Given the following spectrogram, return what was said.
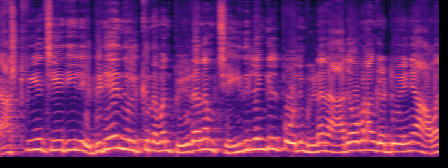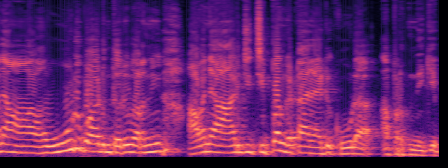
രാഷ്ട്രീയ ചേരിയിൽ എതിരെ നിൽക്കുന്നവൻ പീഡനം ചെയ്തില്ലെങ്കിൽ പോലും പീഡന ആരോപണം കേട്ട് കഴിഞ്ഞാൽ അവൻ ഊടുപാടും തെറി പറഞ്ഞ് അവനെ ആടിച്ച് ചിപ്പം കിട്ടാനായിട്ട് കൂടെ അപ്പുറത്ത് നിൽക്കും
